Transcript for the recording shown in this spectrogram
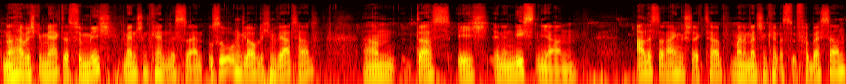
Und dann habe ich gemerkt, dass für mich Menschenkenntnis einen so unglaublichen Wert hat, ähm, dass ich in den nächsten Jahren alles da reingesteckt habe, meine Menschenkenntnis zu verbessern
